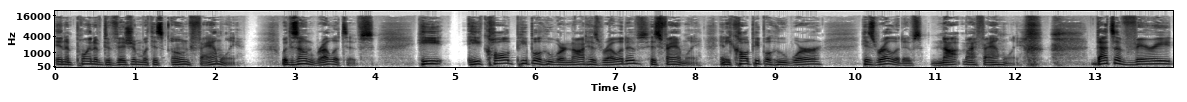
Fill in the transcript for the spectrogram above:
in a point of division with his own family, with his own relatives. He he called people who were not his relatives his family, and he called people who were his relatives not my family. That's a very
